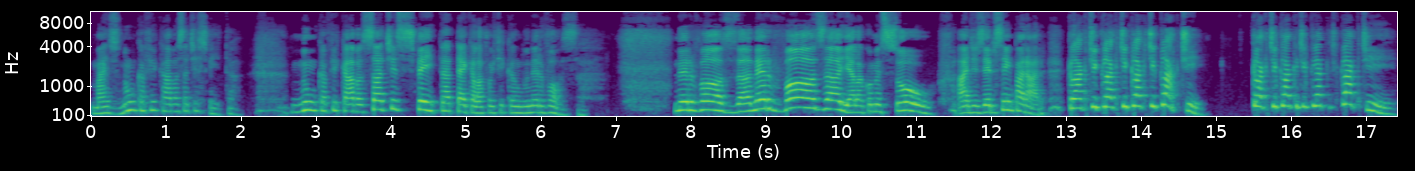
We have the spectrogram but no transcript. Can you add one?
mas nunca ficava satisfeita. Nunca ficava satisfeita até que ela foi ficando nervosa. Nervosa, nervosa! E ela começou a dizer sem parar: clacti, clacti, clacti, clacti! Clacti, clacti, clacti, clacti!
